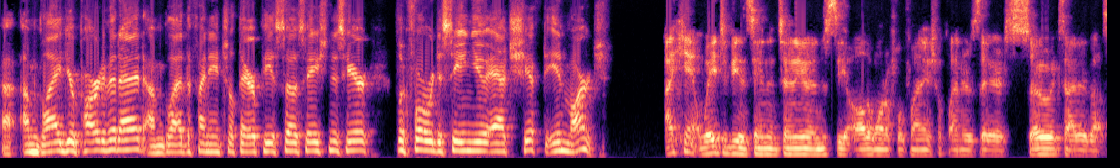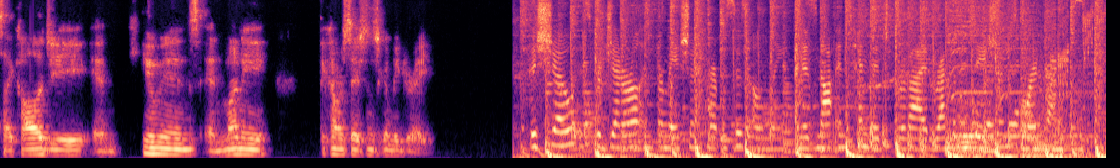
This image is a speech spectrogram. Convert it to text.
Uh, I'm glad you're part of it, Ed. I'm glad the Financial Therapy Association is here. Look forward to seeing you at Shift in March. I can't wait to be in San Antonio and to see all the wonderful financial planners there. So excited about psychology and humans and money. The conversations are going to be great. This show is for general information purposes only and is not intended to provide recommendations or advice.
